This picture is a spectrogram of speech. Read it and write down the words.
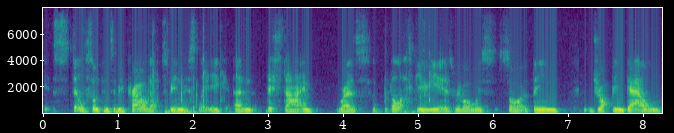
it's still something to be proud of to be in this league. And this time, whereas the last few years we've always sort of been dropping down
